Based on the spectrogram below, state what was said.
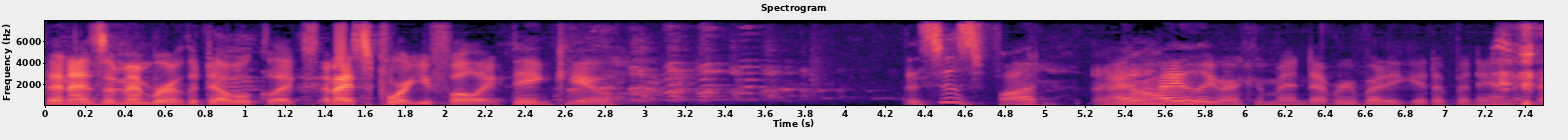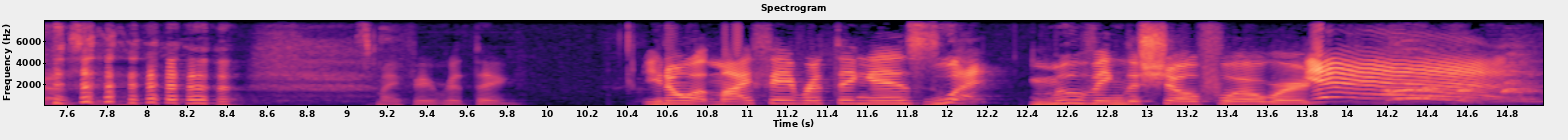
than as a member of the Double Clicks, and I support you fully. Thank you. This is fun. I, know. highly recommend everybody get a banana costume. it's my favorite thing. You know what my favorite thing is? What? Moving the show forward. Yeah!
